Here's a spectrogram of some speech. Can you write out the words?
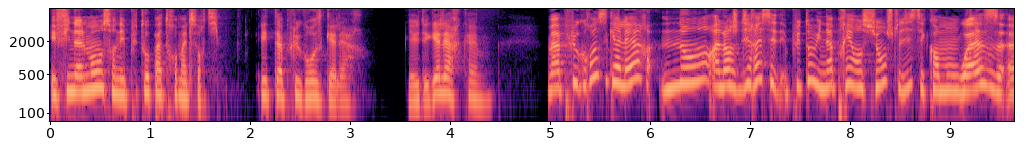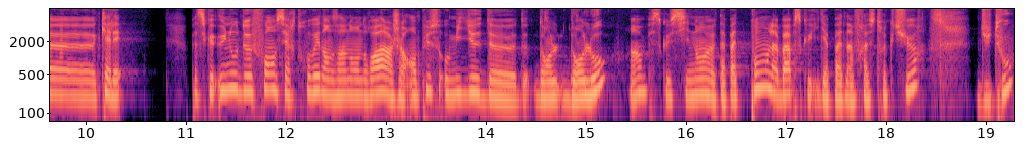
Et finalement, on s'en est plutôt pas trop mal sorti. Et ta plus grosse galère? Il y a eu des galères quand même. Ma plus grosse galère, non. Alors je dirais c'est plutôt une appréhension. Je te dis, c'est quand mon euh, est Parce qu'une ou deux fois, on s'est retrouvé dans un endroit, genre en plus au milieu de, dans, dans l'eau, hein, parce que sinon, t'as pas de pont là-bas, parce qu'il n'y a pas d'infrastructure du tout.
